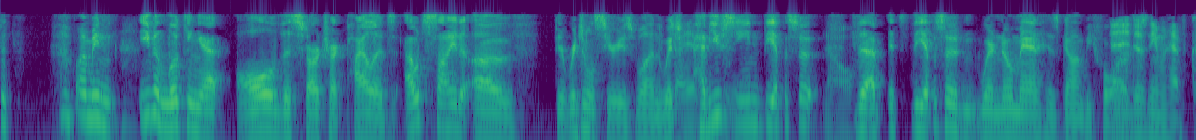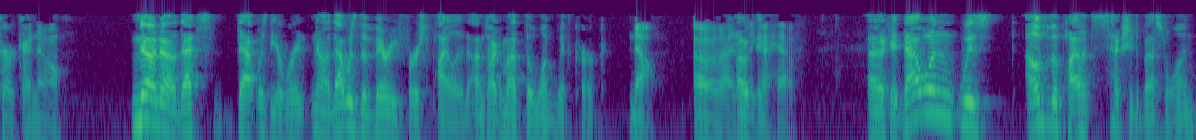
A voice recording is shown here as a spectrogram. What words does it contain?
Well, I mean, even looking at all of the Star Trek pilots outside of the original series one, Which which, have you seen. seen the episode? no. The it's the episode where no man has gone before. And it doesn't even have Kirk, I know. No, no, that's that was the ori- no, that was the very first pilot. I'm talking about the one with Kirk. No. Oh, I don't think I have. Okay, that one was of the pilots. It's actually the best one.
